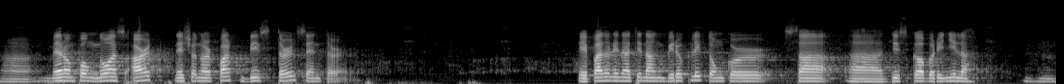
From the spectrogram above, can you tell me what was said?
Uh, meron pong Noah's Ark National Park Visitor Center. Okay, paano rin natin ang video clip tungkol sa uh, discovery nila? Mm-hmm.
